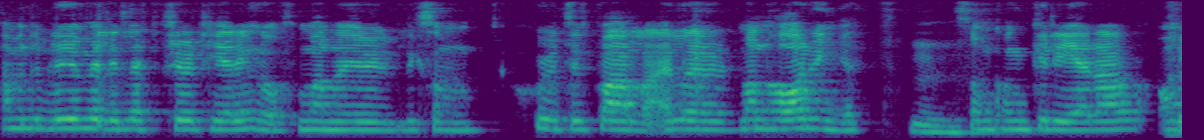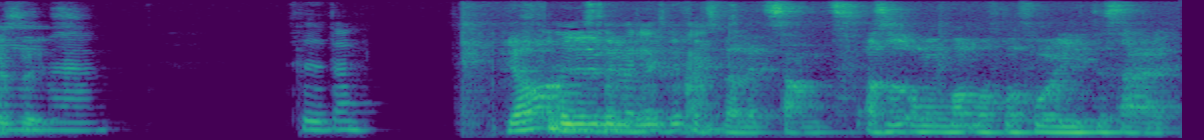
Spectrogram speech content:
ja, men det blir en väldigt lätt prioritering då för man har ju liksom skjutit på alla, eller man har inget Mm. som konkurrerar om Precis. eh, tiden. Ja, det, det, det, det är faktiskt väldigt sant. Alltså, om man, man får ju lite så här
